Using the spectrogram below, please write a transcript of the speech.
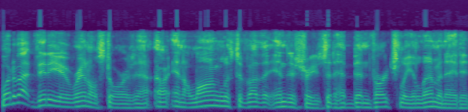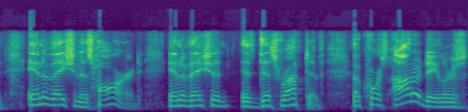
What about video rental stores uh, and a long list of other industries that have been virtually eliminated? Innovation is hard. Innovation is disruptive. Of course, auto dealers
